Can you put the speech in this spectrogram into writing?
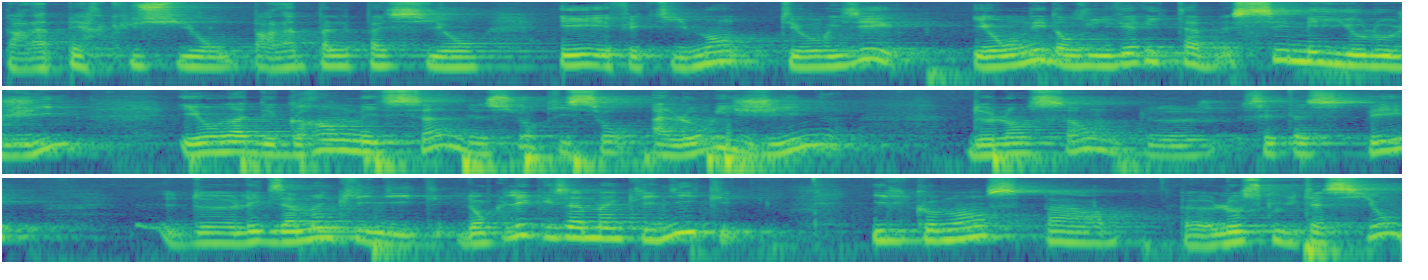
par la percussion, par la palpation, et effectivement théorisé. Et on est dans une véritable séméiologie, et on a des grands médecins, bien sûr, qui sont à l'origine de l'ensemble de cet aspect de l'examen clinique. Donc l'examen clinique, il commence par euh, l'auscultation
